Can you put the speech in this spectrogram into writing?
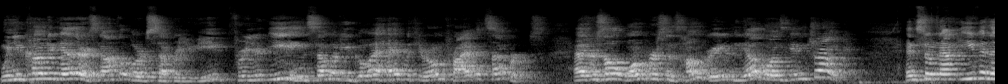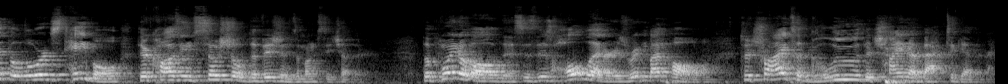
When you come together, it's not the Lord's Supper you eat. For your eating, some of you go ahead with your own private suppers. As a result, one person's hungry and the other one's getting drunk. And so now, even at the Lord's table, they're causing social divisions amongst each other. The point of all of this is this whole letter is written by Paul to try to glue the china back together.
